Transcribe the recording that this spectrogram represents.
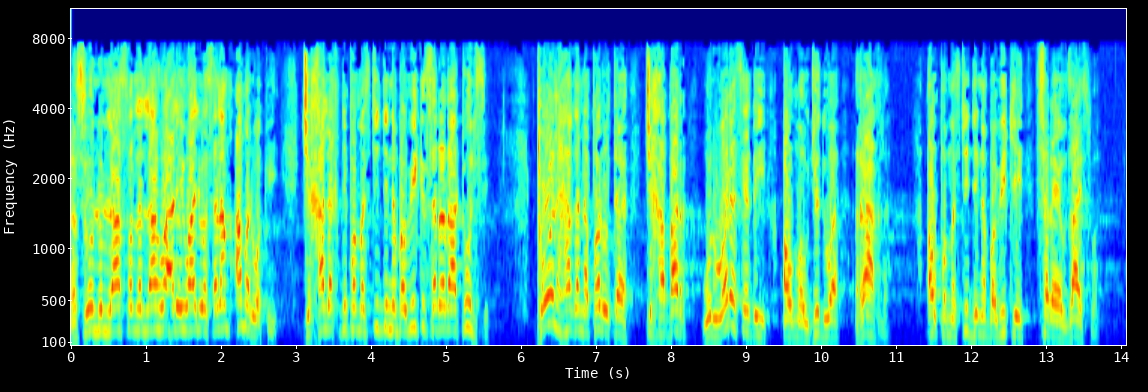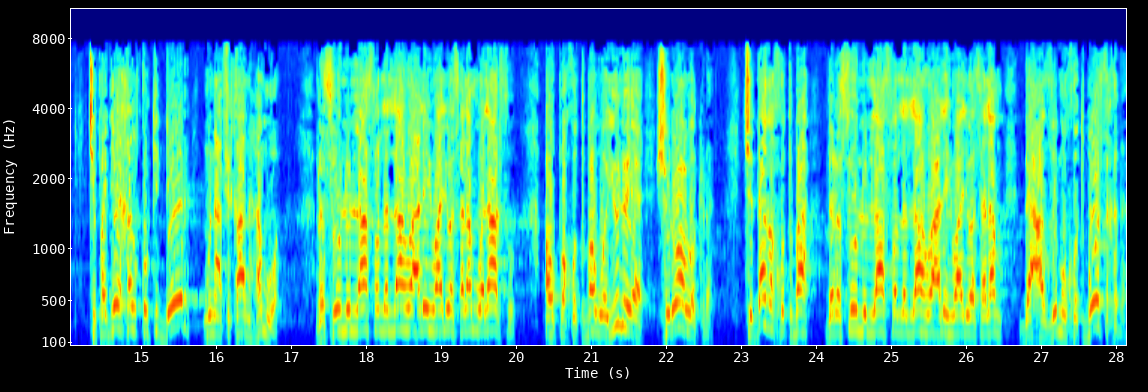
رسول الله صلی الله علیه و آله وسلم امر وکړ چې خلق دې په مسجد نبوي کې سره راټول شي. ټول هغه نفرو ته چې خبر ور ورسېدی او موجود و راغله او په مسجد نبوي کې سره یو ځای شوه چې په دې خلقو کې ډېر منافقان هم و. رسول الله صلی الله علیه و آله وسلم ولاړ شو او په خطبه ویلو یې شروع وکړه چې دغه خطبه د رسول الله صلی الله علیه و آله وسلم د عظیم خطبو څخه ده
